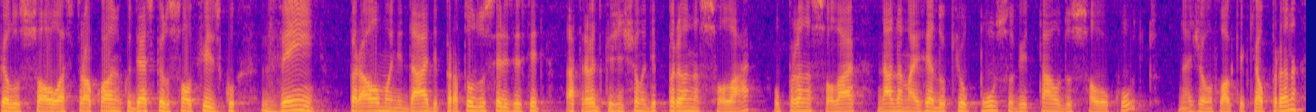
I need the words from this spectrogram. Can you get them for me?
pelo Sol astral cósmico, desce pelo Sol físico, vem para a humanidade, para todos os seres existentes, através do que a gente chama de prana solar. O prana solar nada mais é do que o pulso vital do Sol oculto. né? já vamos falar o que é o prana.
